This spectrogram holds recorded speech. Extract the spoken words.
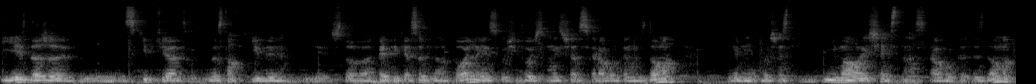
Есть даже скидки от доставки еды, что опять-таки особенно актуально, если учитывать, что мы сейчас работаем из дома. Вернее, большинство, немалая часть нас работает из дома,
